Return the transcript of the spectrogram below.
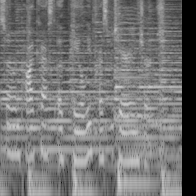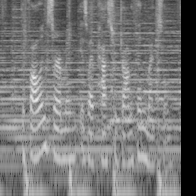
Sermon podcast of Paoli Presbyterian Church. The following sermon is by Pastor Jonathan Metzl.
